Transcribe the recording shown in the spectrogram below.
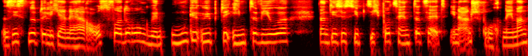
Das ist natürlich eine Herausforderung, wenn ungeübte Interviewer dann diese 70 Prozent der Zeit in Anspruch nehmen.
